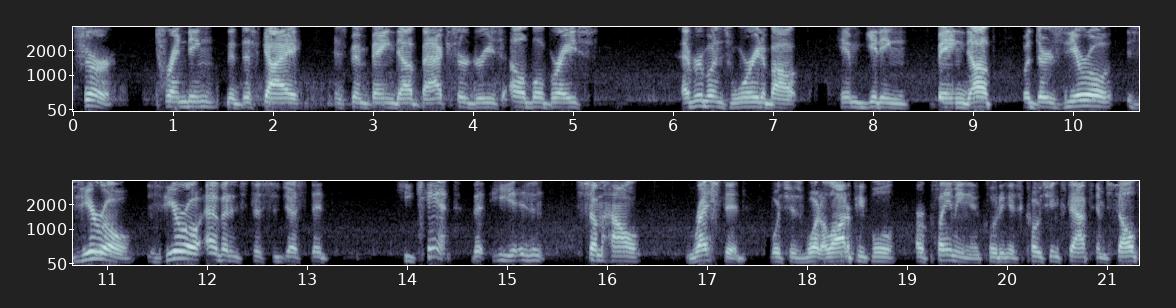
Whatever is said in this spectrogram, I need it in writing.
sure, trending that this guy has been banged up, back surgeries, elbow brace. Everyone's worried about him getting banged up, but there's zero, zero, zero evidence to suggest that he can't, that he isn't somehow rested, which is what a lot of people are claiming, including his coaching staff himself.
